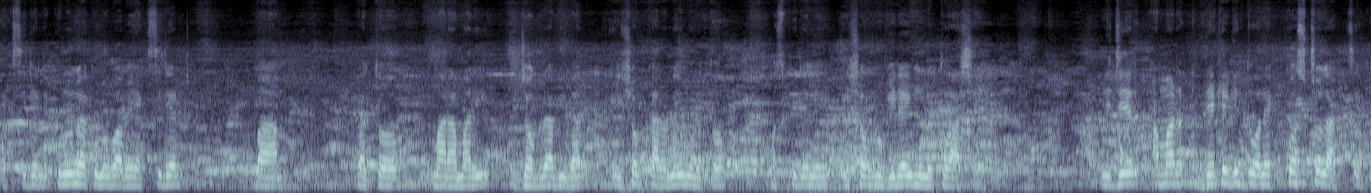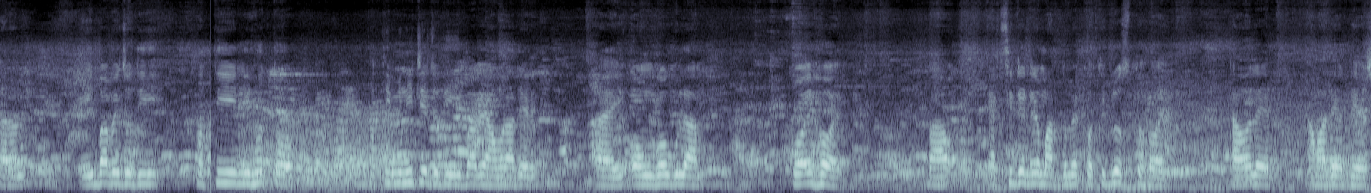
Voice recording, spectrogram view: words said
অ্যাক্সিডেন্ট কোনো না কোনোভাবে অ্যাক্সিডেন্ট বা হয়তো মারামারি, ঝগড়া, বিবাদ, এইসব কারণেই মূলত হসপিটালে এইসব রুগীরাই মূলত আসে। নিজের, আমার দেখে কিন্তু অনেক কষ্ট লাগছে, কারণ এইভাবে যদি প্রতিনিহত, প্রতি মিনিটে যদি এইভাবে আমাদের এই অঙ্গগুলা ক্ষয় হয় বা অ্যাক্সিডেন্টের মাধ্যমে ক্ষতিগ্রস্ত হয়, তাহলে আমাদের দেশ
